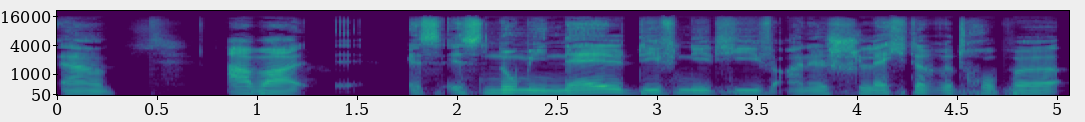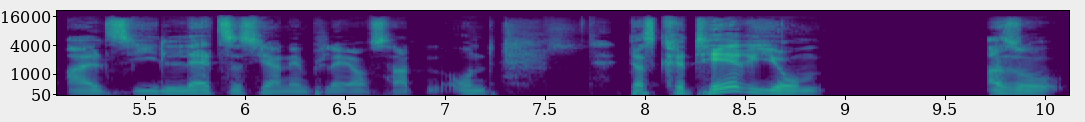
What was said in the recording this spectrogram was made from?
Äh, aber es ist nominell definitiv eine schlechtere Truppe, als sie letztes Jahr in den Playoffs hatten. Und das Kriterium, also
